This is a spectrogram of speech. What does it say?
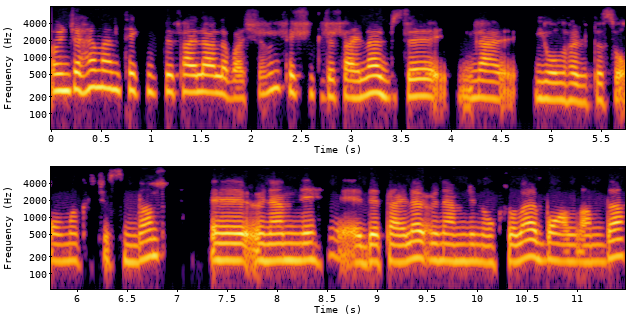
Önce hemen teknik detaylarla başlayalım. Teknik detaylar bize yol haritası olmak açısından e, önemli e, detaylar, önemli noktalar. Bu anlamda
